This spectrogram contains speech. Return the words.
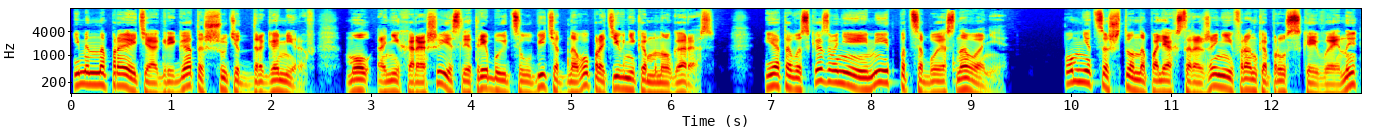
Именно про эти агрегаты шутит Драгомиров, мол, они хороши, если требуется убить одного противника много раз. И это высказывание имеет под собой основание. Помнится, что на полях сражений франко-прусской войны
